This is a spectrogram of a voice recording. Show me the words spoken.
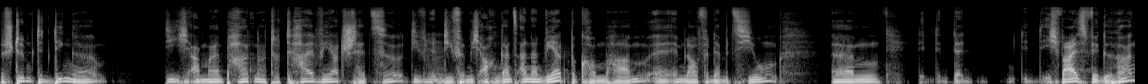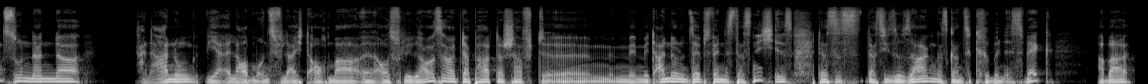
bestimmte Dinge, die ich an meinem Partner total wertschätze, die, Mhm. die für mich auch einen ganz anderen Wert bekommen haben äh, im Laufe der Beziehung. Ähm, ich weiß, wir gehören zueinander. Keine Ahnung, wir erlauben uns vielleicht auch mal äh, Ausflüge außerhalb der Partnerschaft äh, mit, anderen und selbst wenn es das nicht ist, dass es, dass sie so sagen, das ganze Kribbeln ist weg. Aber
